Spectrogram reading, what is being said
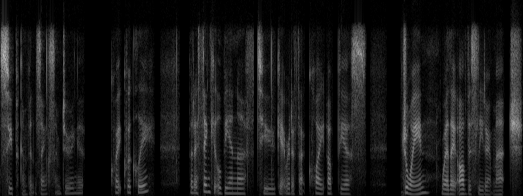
super convincing because I'm doing it quite quickly, but I think it will be enough to get rid of that quite obvious join where they obviously don't match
